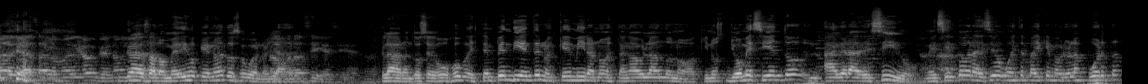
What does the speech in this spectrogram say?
Ah, ya Salomé dijo que no. ya, ya. Salomé dijo que no, entonces bueno, No, ya. pero sigue, sigue. Claro, entonces, ojo, estén pendientes, no es que, mira, no, están hablando, no, aquí no, yo me siento agradecido, me siento agradecido con este país que me abrió las puertas,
